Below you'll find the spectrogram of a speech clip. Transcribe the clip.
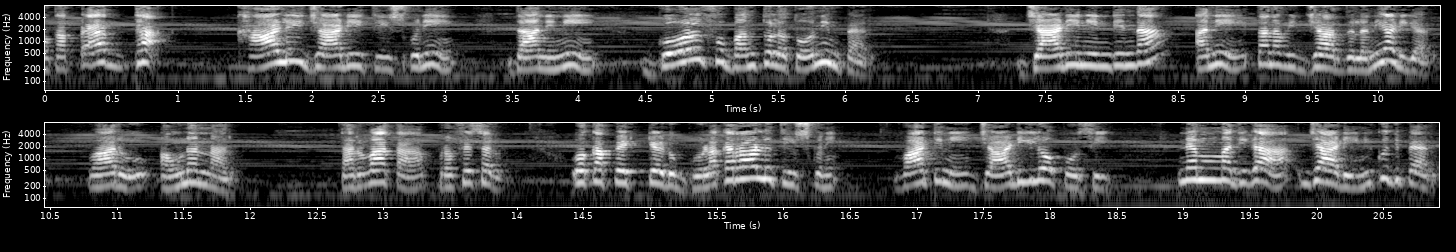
ఒక పెద్ద ఖాళీ జాడీ తీసుకుని దానిని గోల్ఫ్ బంతులతో నింపారు. జాడీ నిండిందా అని తన విద్యార్థులని అడిగారు. వారు అవునన్నారు. తర్వాత ప్రొఫెసర్ ఒక పెట్టెడు గుళకరాళ్ళు తీసుకుని వాటిని జాడీలో పోసి నెమ్మదిగా జాడీని కుదిపారు.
